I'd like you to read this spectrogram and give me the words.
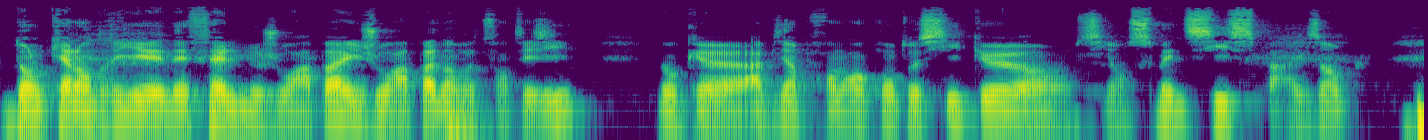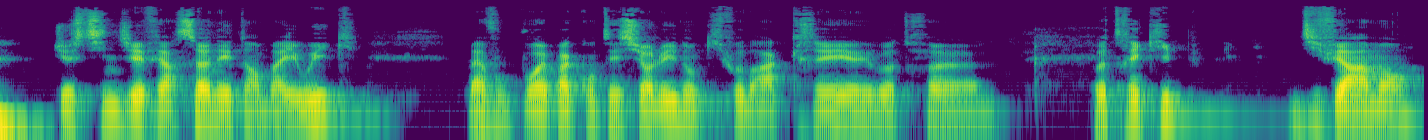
dans le calendrier NFL ne jouera pas, il jouera pas dans votre fantasy. Donc, à bien prendre en compte aussi que si en semaine 6, par exemple, Justin Jefferson est en bye week, bah, vous ne pourrez pas compter sur lui. Donc, il faudra créer votre, votre équipe différemment.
